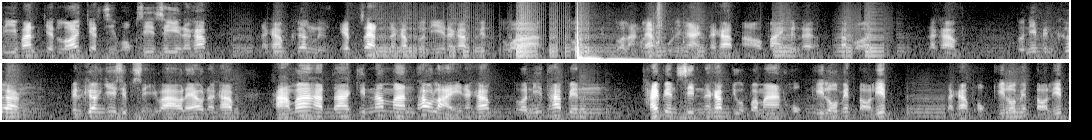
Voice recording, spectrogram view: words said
4,776ซีซีนะครับนะครับเครื่อง1 FZ นะครับตัวนี้นะครับเป็นตัวตัวเป็นตัวหลังแล้วพูดง่ายๆนะครับเอาป้ายขึ้นได้ก่อนนะครับ ตัวนี้เป็นเครื่อง เป็นเครื่อง 24 วาล์วแล้วนะครับ ถามว่าอัตรากินน้ำมันเท่าไหร่นะครับ ตัวนี้ถ้าเป็นใช้เบนซินนะครับอยู่ประมาณ 6 กิโลเมตรต่อลิตรนะครับ 6 กิโลเมตรต่อลิตร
